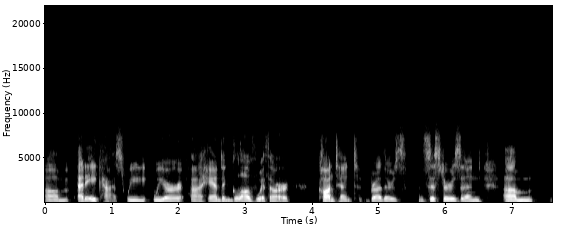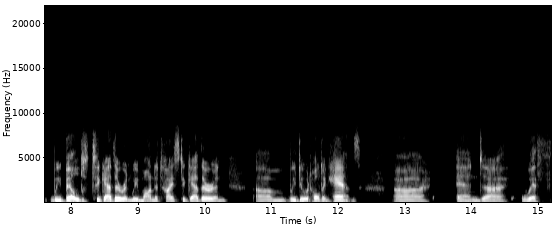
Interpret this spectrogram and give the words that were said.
um, at ACAST. We we are uh, hand in glove with our content brothers and sisters, and um, we build together and we monetize together, and um, we do it holding hands. Uh, and uh, with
